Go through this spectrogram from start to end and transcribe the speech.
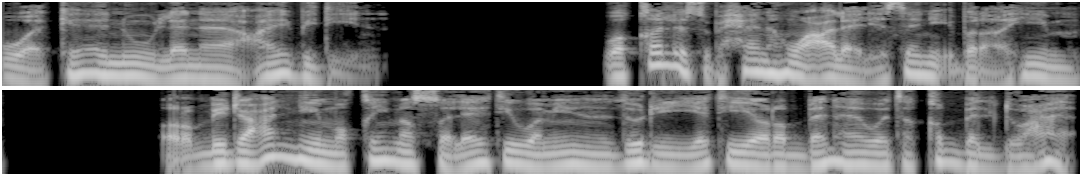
وكانوا لنا عابدين. وقال سبحانه على لسان إبراهيم رب اجعلني مقيم الصلاة ومن ذريتي ربنا وتقبل دعاء.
